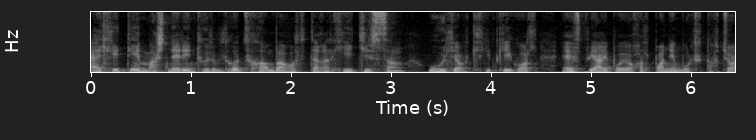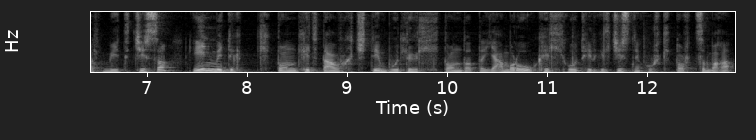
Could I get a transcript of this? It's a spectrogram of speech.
аль хэдийн маш нарийн төлөвлөгөө зохион байгуулалттайгаар хийж исэн үйл явдал гэдгийг бол FBI буюу холбооны мөрдөх товчоо бол мэдчихсэн. Энэ мэдээлэл дунд хэд даврагчдын бүлэглэл дунд одоо ямар үг хэллгүүд хэрэгжилж ирснийг хүртэл дурдсан байгаа.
